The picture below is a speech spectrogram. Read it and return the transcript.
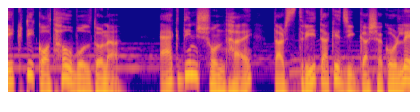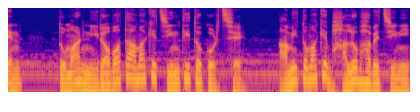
একটি কথাও বলতো না। একদিন সন্ধ্যায় তার স্ত্রী তাকে জিজ্ঞাসা করলেন তোমার নীরবতা আমাকে চিন্তিত করছে। আমি তোমাকে ভালোভাবে চিনি।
